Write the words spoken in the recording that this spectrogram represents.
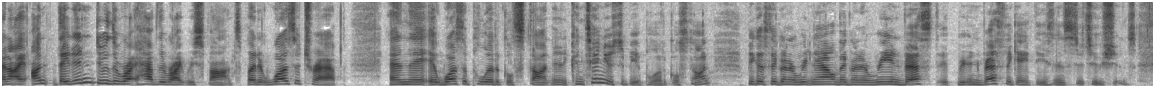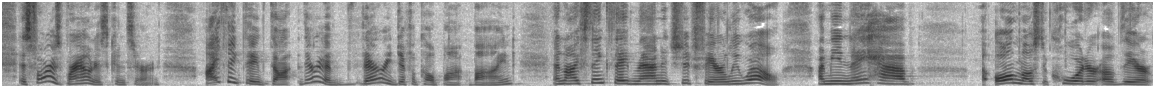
And I, un, they didn't do the right, have the right response. But it was a trap, and they, it was a political stunt, and it continues to be a political stunt because they're going to re, now they're going to reinvest investigate these institutions. As far as Brown is concerned, I think they've they're in a very difficult bind, and I think they've managed it fairly well. I mean, they have almost a quarter of their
